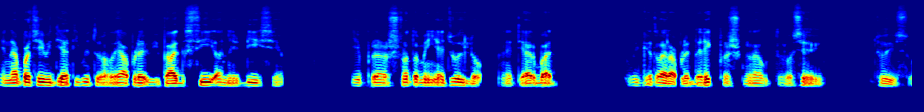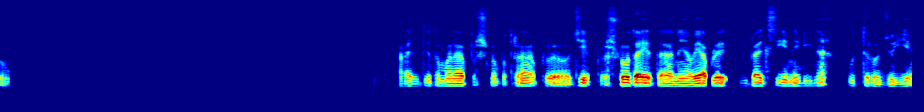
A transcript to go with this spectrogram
એના પછી વિદ્યાર્થી મિત્રો હવે આપણે વિભાગ સી અને ડી છે. એ પ્રશ્નો તમે અહીંયા જોઈ લો અને ત્યારબાદ વિગતવાર આપણે દરેક પ્રશ્નના ઉત્તરો છે જોઈશું. આ રીતે તમારા પ્રશ્નપત્રના જે પ્રશ્નો હતા અને હવે આપણે વિભાગ સી અને ડીના ઉત્તરો જોઈએ.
